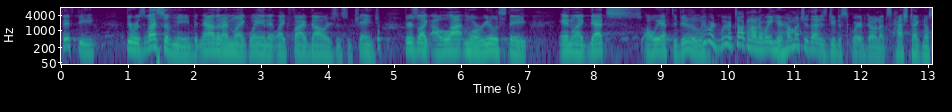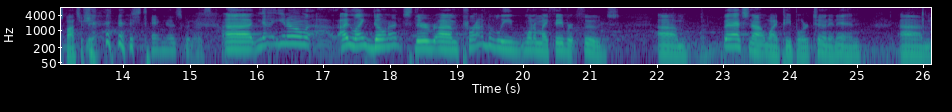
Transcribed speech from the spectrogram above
fifty, there was less of me. But now that I'm like weighing at like five dollars and some change, there's like a lot more real estate, and like that's all we have to do. We were we were talking on our way here. How much of that is due to Square Donuts? Hashtag no sponsorship. Hashtag no Square. Uh, yeah, you know, I like donuts. They're um, probably one of my favorite foods. Um, but that's not why people are tuning in. Um,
